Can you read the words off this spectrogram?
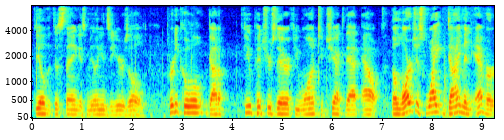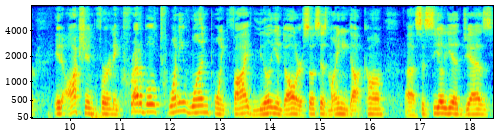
feel that this thing is millions of years old. Pretty cool. Got a few pictures there if you want to check that out. The largest white diamond ever It auctioned for an incredible $21.5 million. So says mining.com. Uh, Cecilia Jazz,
